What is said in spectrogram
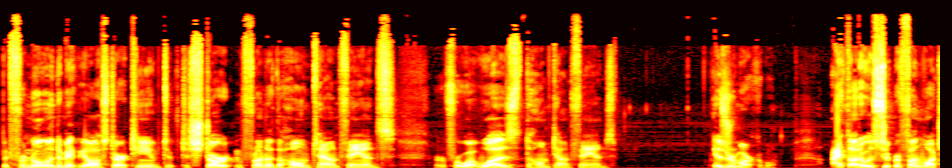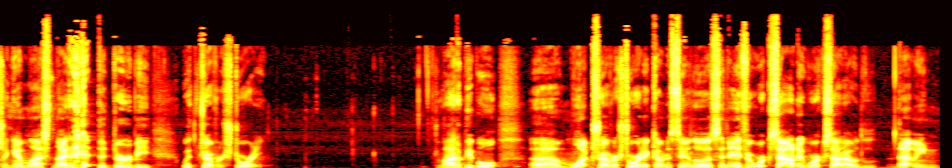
But for Nolan to make the All Star team to, to start in front of the hometown fans, or for what was the hometown fans, is remarkable. I thought it was super fun watching him last night at the Derby with Trevor Story. A lot of people um, want Trevor Story to come to St. Louis, and if it works out, it works out. I would. That mean,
